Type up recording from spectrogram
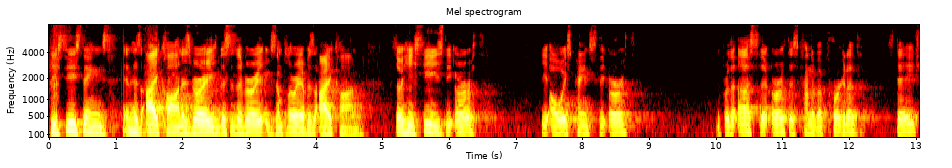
he sees things in his icon is very this is a very exemplary of his icon so he sees the earth he always paints the earth and for the us the earth is kind of a purgative stage.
